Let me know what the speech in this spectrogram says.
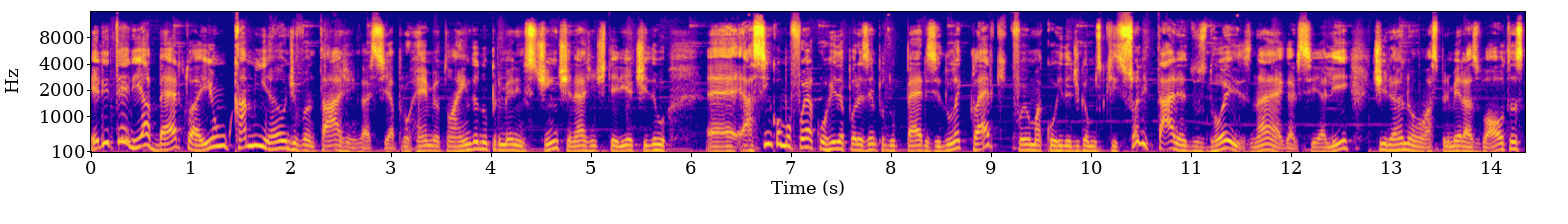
ele teria aberto aí um caminhão de vantagem, Garcia, para o Hamilton ainda no primeiro instante, né? A gente teria tido, é, assim como foi a corrida, por exemplo, do Pérez e do Leclerc, que foi uma corrida, digamos que solitária dos dois, né, Garcia, ali, tirando as primeiras voltas,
